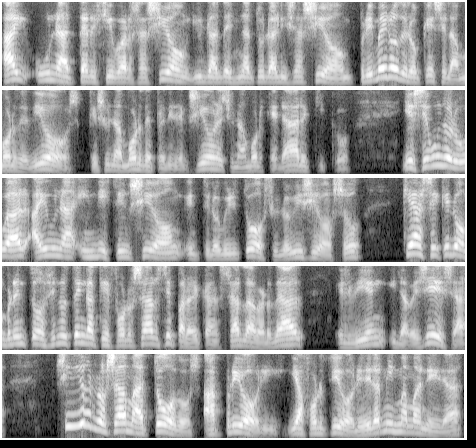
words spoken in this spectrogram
hay una tergiversación y una desnaturalización, primero de lo que es el amor de Dios, que es un amor de predilección, es un amor jerárquico, y en segundo lugar, hay una indistinción entre lo virtuoso y lo vicioso que hace que el hombre entonces no tenga que esforzarse para alcanzar la verdad, el bien y la belleza. Si Dios nos ama a todos a priori y a fortiori de la misma manera,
